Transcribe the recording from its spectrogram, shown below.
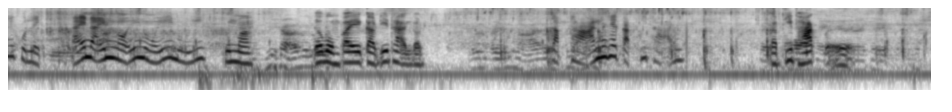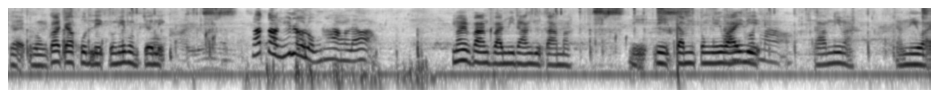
นี่ขุดเหล็ก ไหนไหนหน่อยหน่อยหนุ่ยขึ้นมาเหี้ยแล้วไม่รู้เดี๋ยวผมไปกลับที่ฐานก่อนมันไปที่ไหน กลับฐานไม่ใช่กลับที่ฐาน กลับที่พักเออใช่ผมก็จะขุดเหล็กตรงนี้ผมเจอเหล็กไข่เลยแล้วตอนนี้เราหลงทางแล้วอะไม่ฟันฟันมีทางอยู่ตามมา นี่นี่จำตรงนี้ไว้นี่ตามทอดมาเหรอตามนี่มาจำนี่ไว้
